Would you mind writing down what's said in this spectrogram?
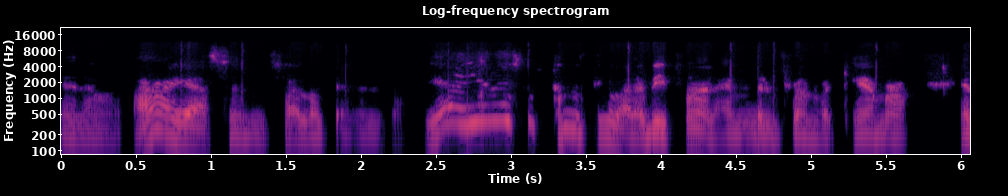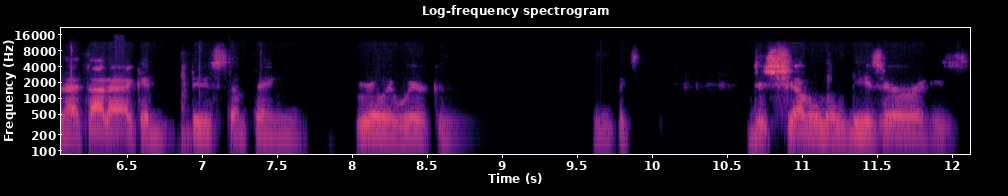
And I went, all right, yes. And so I looked at it and said, yeah, you know, come to think about it, it'd be fun. I haven't been in front of a camera. And I thought I could do something really weird because disheveled geezer and he's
